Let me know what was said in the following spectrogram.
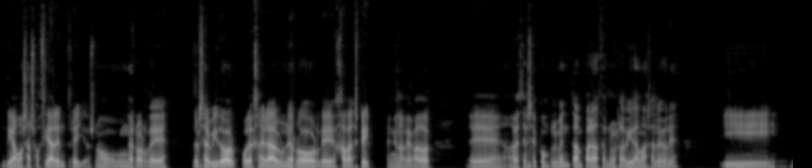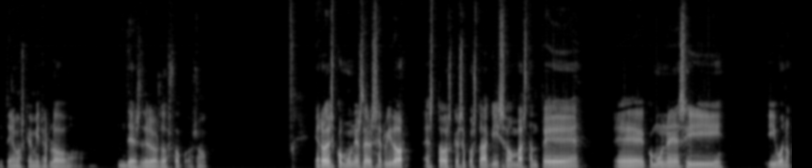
digamos, asociar entre ellos, ¿no? Un error de, del servidor puede generar un error de JavaScript en el navegador. Eh, a veces se complementan para hacernos la vida más alegre y, tenemos que mirarlo desde los dos focos. ¿no? Errores comunes del servidor. Estos que os he puesto aquí son bastante eh, comunes y, bueno,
